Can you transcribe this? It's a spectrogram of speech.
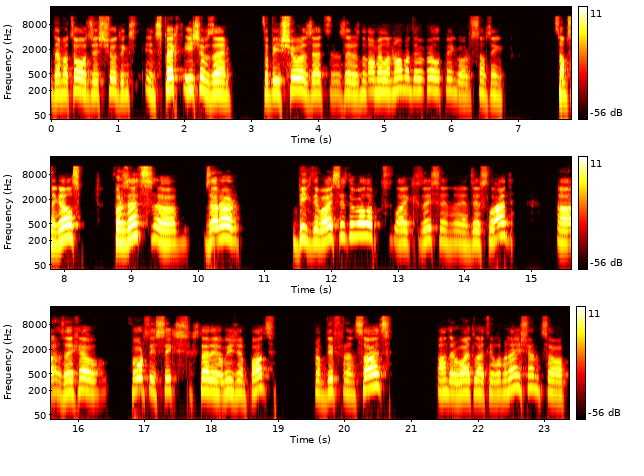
dermatologist should ins inspect each of them to be sure that there is no melanoma developing or something something else. For that, uh, there are big devices developed like this in, in this slide. Uh, they have 46 stereo vision pods from different sides under white light illumination. So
